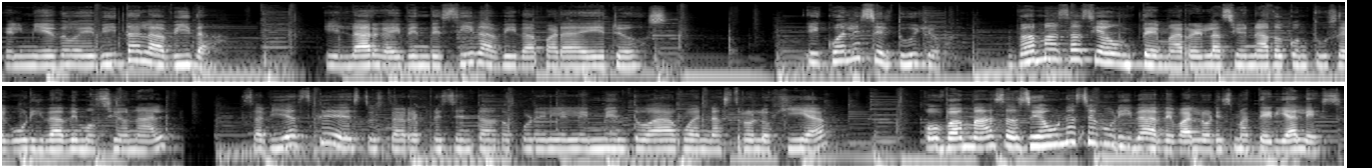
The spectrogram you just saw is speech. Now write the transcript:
el miedo evita la vida, y larga y bendecida vida para ellos. ¿Y cuál es el tuyo? ¿Va más hacia un tema relacionado con tu seguridad emocional? ¿Sabías que esto está representado por el elemento agua en astrología? o va más hacia una seguridad de valores materiales.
